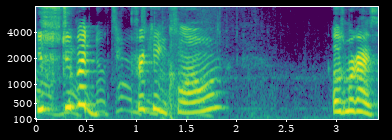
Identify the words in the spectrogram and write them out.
you stupid dead. No time to freaking clone. Oh, there's more guys.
